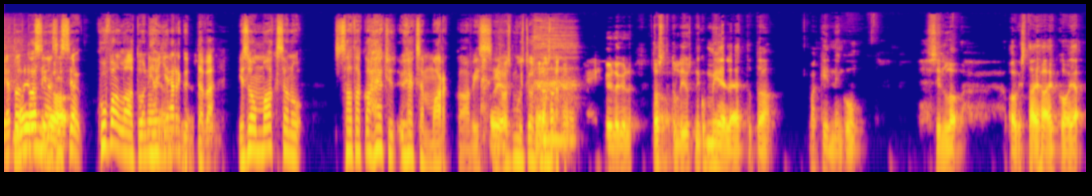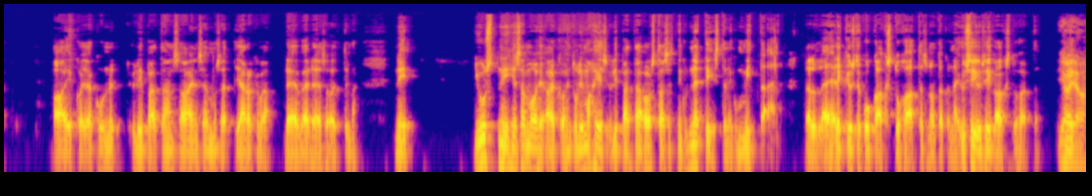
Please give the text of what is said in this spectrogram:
Ja to, tosiaan siis se kuvanlaatu on no, ihan järkyttävä. Ja se on maksanut 189 markkaa vissiin, jos muista jos muista. kyllä, kyllä. Tuosta tuli just niinku mieleen, että tota, mäkin niinku silloin oikeastaan ihan aikoja, aikoja, kun nyt ylipäätään sain semmoisen järkevä DVD-soittimen, niin just niihin samoihin aikoihin tuli mahis ylipäätään ostaa sitten niinku netistä niinku mitään. Tälleen. Eli just joku 2000, sanotaanko näin, 99-2000. Joo, niin, joo.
